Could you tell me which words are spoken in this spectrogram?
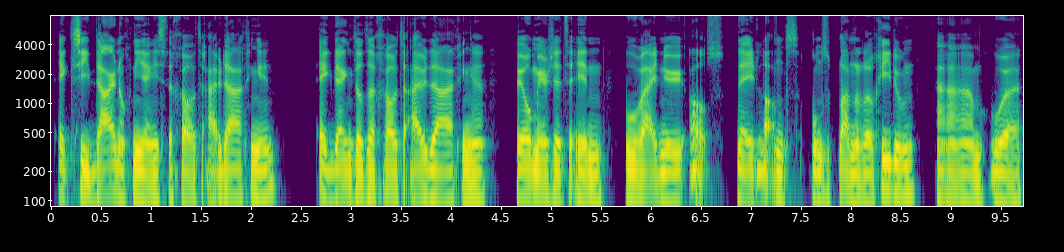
Ik zie daar nog niet eens de grote uitdaging in. Ik denk dat de grote uitdagingen veel meer zitten in hoe wij nu als Nederland onze planologie doen. Hoe we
